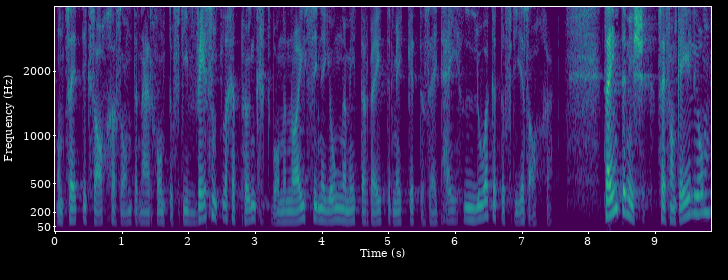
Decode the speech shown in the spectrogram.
Und solche Sachen, sondern er kommt auf die wesentlichen Punkte, wo er neu seinen jungen Mitarbeitern mitgibt und sagt, hey, schaut auf diese Sachen. Das eine ist das Evangelium,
